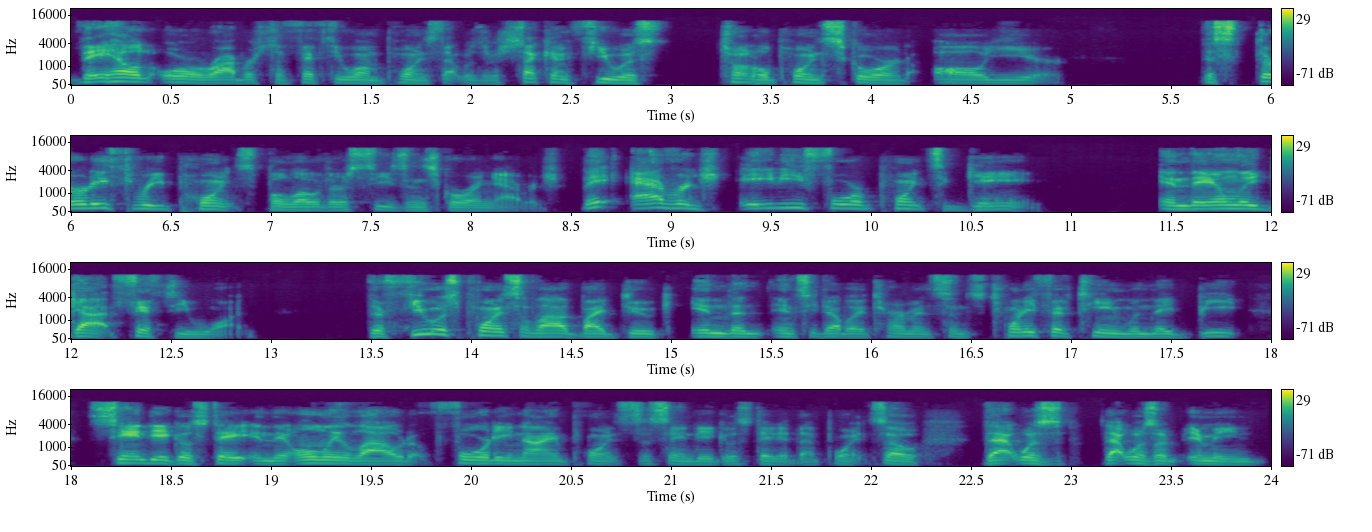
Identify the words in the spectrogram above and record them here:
They held Oral Roberts to 51 points. That was their second fewest total points scored all year. That's 33 points below their season scoring average. They averaged 84 points a game and they only got 51. Their fewest points allowed by Duke in the NCAA tournament since 2015 when they beat San Diego State and they only allowed 49 points to San Diego State at that point. So that was that was a I mean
